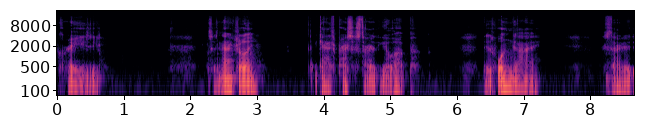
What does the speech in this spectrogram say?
Crazy. So naturally, the gas prices started to go up. This one guy started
